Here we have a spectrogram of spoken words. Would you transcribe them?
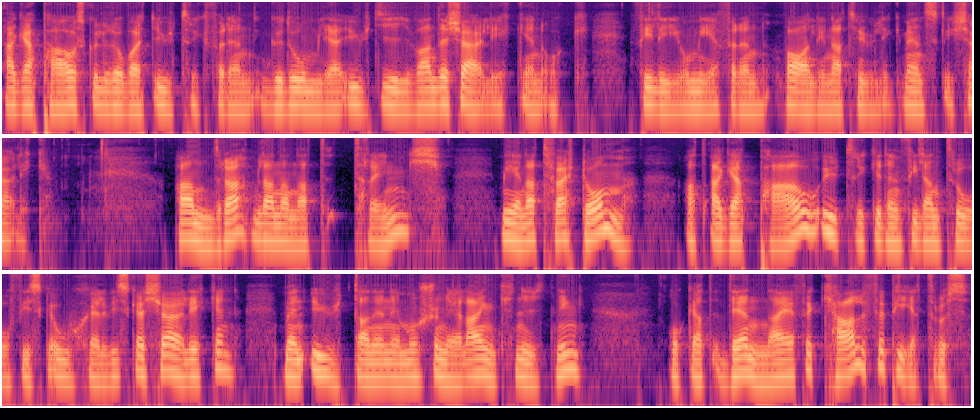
agapao skulle då vara ett uttryck för den gudomliga utgivande kärleken och fileo mer för en vanlig naturlig mänsklig kärlek. Andra, bland annat Trench, menar tvärtom att agapao uttrycker den filantrofiska osjälviska kärleken men utan en emotionell anknytning och att denna är för kall för Petrus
